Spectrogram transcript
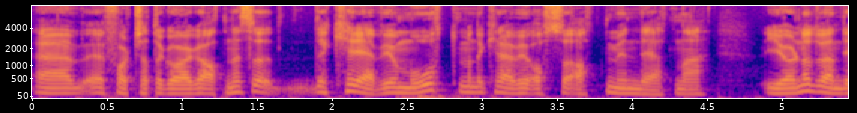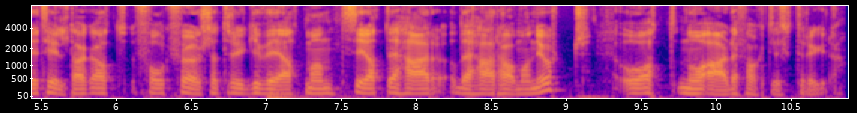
Eh, fortsette å gå i gatene. Så det krever jo mot, men det krever jo også at myndighetene gjør nødvendige tiltak. At folk føler seg trygge ved at man sier at det her og det her har man gjort, og at nå er det faktisk tryggere.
